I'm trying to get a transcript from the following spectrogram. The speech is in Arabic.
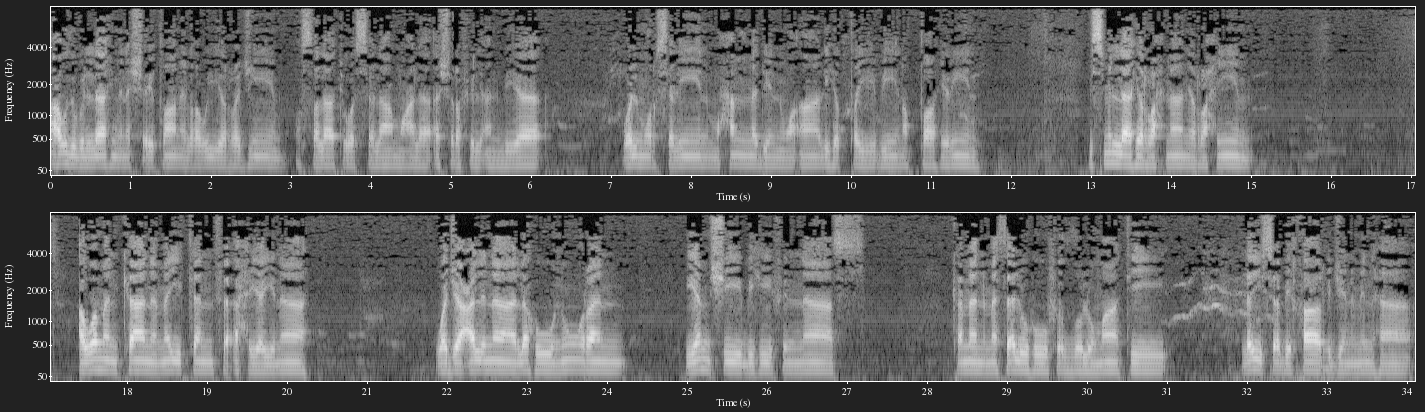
أعوذ بالله من الشيطان الغوي الرجيم والصلاة والسلام على أشرف الأنبياء والمرسلين محمد وآله الطيبين الطاهرين. بسم الله الرحمن الرحيم. أومن كان ميتا فأحييناه وجعلنا له نورا يمشي به في الناس. كمن مثله في الظلمات ليس بخارج منها.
